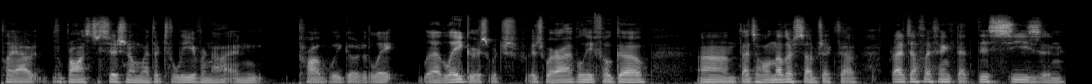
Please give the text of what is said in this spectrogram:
play out LeBron's decision on whether to leave or not, and probably go to the La- uh, Lakers, which is where I believe he'll go. Um, that's a whole other subject, though. But I definitely think that this season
